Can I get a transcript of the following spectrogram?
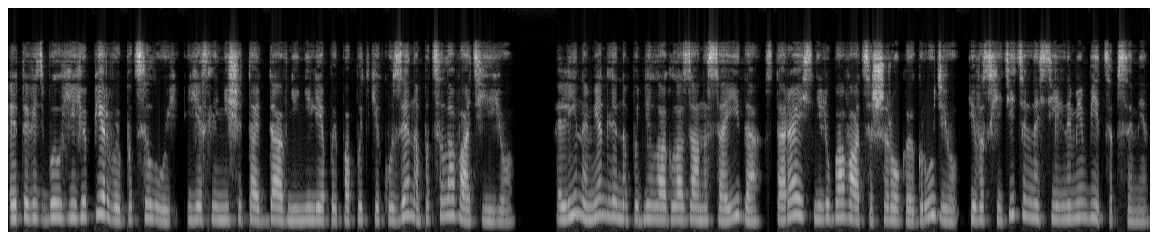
Это ведь был ее первый поцелуй, если не считать давней нелепой попытки кузена поцеловать ее. Лина медленно подняла глаза на Саида, стараясь не любоваться широкой грудью и восхитительно сильными бицепсами.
